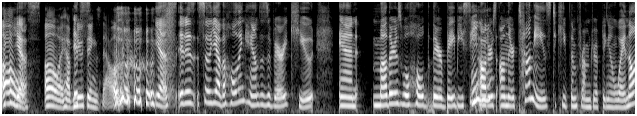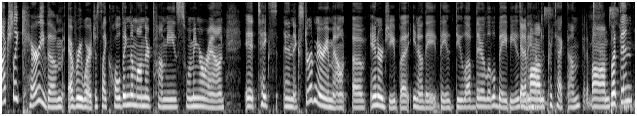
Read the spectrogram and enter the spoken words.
oh Yes. oh, I have new things now. yes, it is. So yeah, the holding hands is a very cute, and mothers will hold their baby sea mm-hmm. otters on their tummies to keep them from drifting away, and they'll actually carry them everywhere, just like holding them on their tummies, swimming around. It takes an extraordinary amount of energy, but you know they they do love their little babies, Get and it, they have to protect them. Get it, moms. But then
